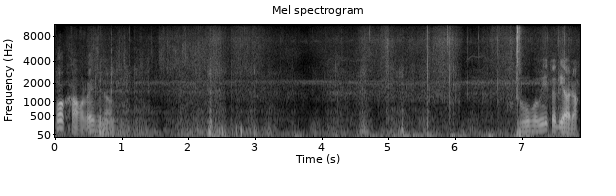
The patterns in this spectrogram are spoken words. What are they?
บ่เขาเลยพี่น้องหูผมมีตัวเดียวดอก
